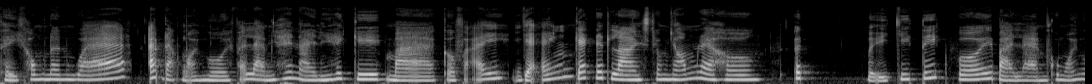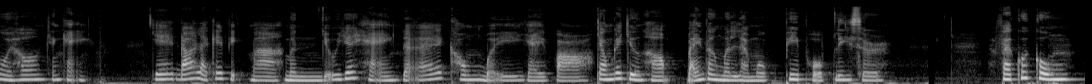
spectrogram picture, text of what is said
thì không nên quá áp đặt mọi người phải làm như thế này như thế kia mà cần phải giãn các deadline trong nhóm ra hơn ít bị chi tiết với bài làm của mỗi người hơn chẳng hạn. Yeah, đó là cái việc mà mình giữ giới hạn để không bị dày vò. Trong cái trường hợp bản thân mình là một people pleaser. Và cuối cùng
